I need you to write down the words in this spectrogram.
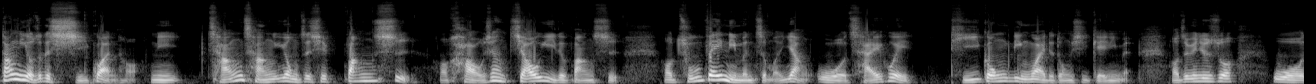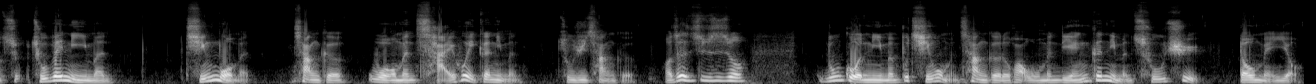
当你有这个习惯，哈，你。常常用这些方式哦，好像交易的方式哦，除非你们怎么样，我才会提供另外的东西给你们。哦，这边就是说我除除非你们请我们唱歌，我们才会跟你们出去唱歌。哦，这就是说，如果你们不请我们唱歌的话，我们连跟你们出去都没有。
